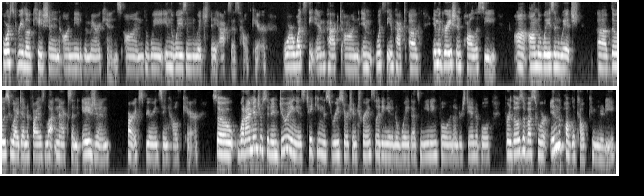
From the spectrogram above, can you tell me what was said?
forced relocation on Native Americans, on the way in the ways in which they access healthcare, or what's the impact on what's the impact of immigration policy uh, on the ways in which uh, those who identify as Latinx and Asian are experiencing healthcare. So, what I'm interested in doing is taking this research and translating it in a way that's meaningful and understandable for those of us who are in the public health community,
